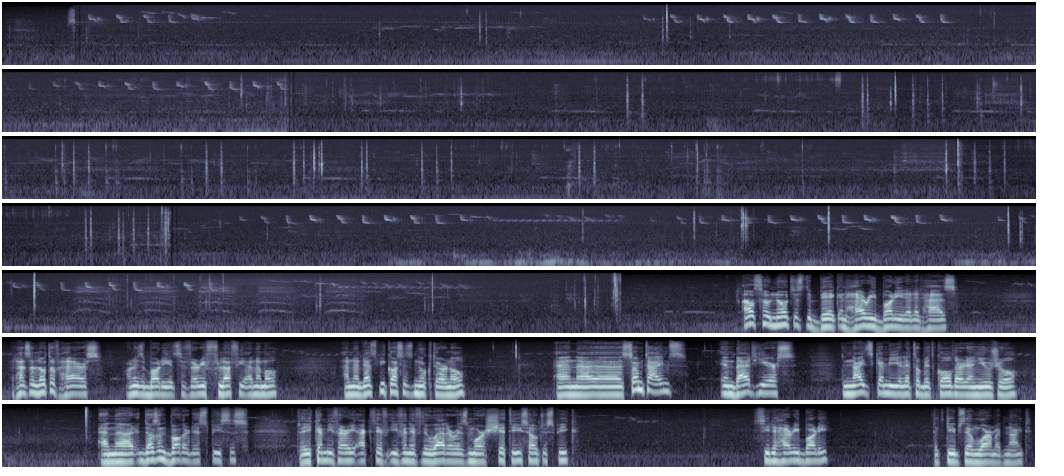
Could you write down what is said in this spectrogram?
Also notice the big and hairy body that it has. It has a lot of hairs on its body. It's a very fluffy animal. And uh, that's because it's nocturnal. And uh, sometimes in bad years, the nights can be a little bit colder than usual. And uh, it doesn't bother this species. They can be very active even if the weather is more shitty, so to speak. See the hairy body? That keeps them warm at night.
